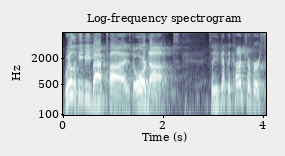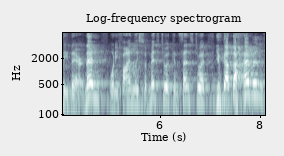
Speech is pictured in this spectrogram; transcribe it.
Will he be baptized or not? So you've got the controversy there. Then, when he finally submits to it, consents to it, you've got the heavens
